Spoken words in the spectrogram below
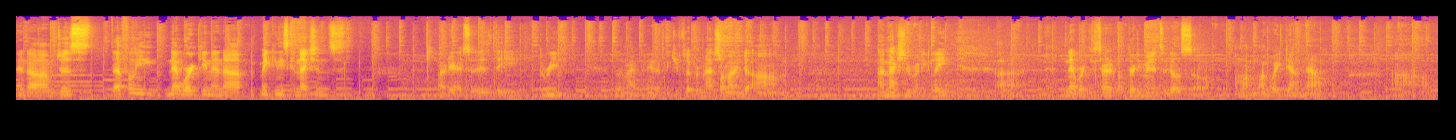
and um, just definitely networking and uh, making these connections. Alright guys, so it is day three of Ryan Pineda Future Flipper Mastermind. Um, I'm actually running late. Uh, networking started about 30 minutes ago, so I'm on my way down now. Um,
